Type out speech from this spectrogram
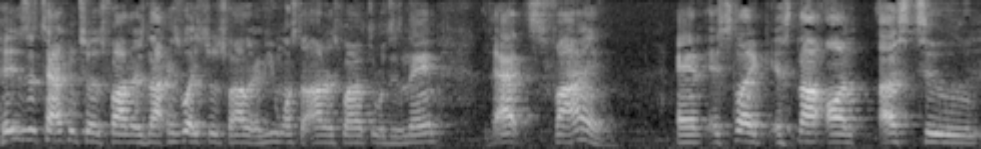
his attachment to his father is not his relationship to his father. If he wants to honor his father through his name, that's fine. And it's like it's not on us to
